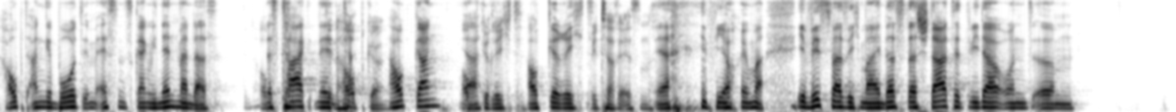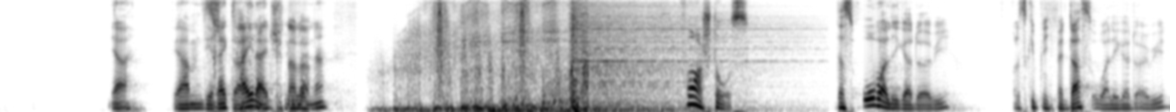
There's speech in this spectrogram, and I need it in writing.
Hauptangebot im Essensgang, wie nennt man das? das Tag, nee, den Ta- Hauptgang. Hauptgang? Ja, Hauptgericht, Hauptgericht. Mittagessen. Ja, wie auch immer. Ihr wisst, was ich meine. Das, das startet wieder und ähm, ja, wir haben direkt Highlight-Spiele, ne? Vorstoß. Das Oberliga-Derby, und es gibt nicht mehr das Oberliga-Derby.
